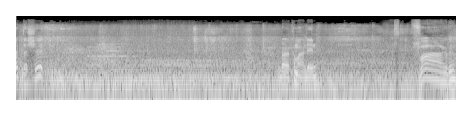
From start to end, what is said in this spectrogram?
What the shit? Bro, come on, dude. Fuck, dude.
